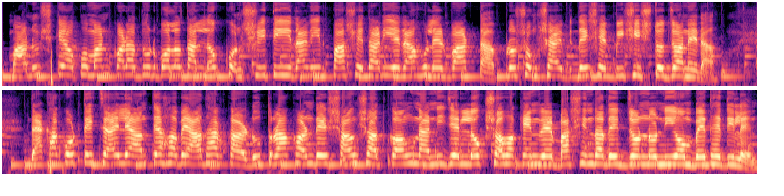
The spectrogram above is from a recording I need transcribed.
মানুষকে অপমান করা দুর্বলতার লক্ষণ স্মৃতি ইরানির পাশে দাঁড়িয়ে রাহুলের বার্তা, প্রশংসায় দেশের বিশিষ্ট জনেরা। দেখা করতে চাইলে আনতে হবে আধার কার্ড। উত্তরাখণ্ডের সাংসদ কংনা নিজের লোকসভা কেন্দ্রের বাসিন্দাদের জন্য নিয়ম বেঁধে দিলেন।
